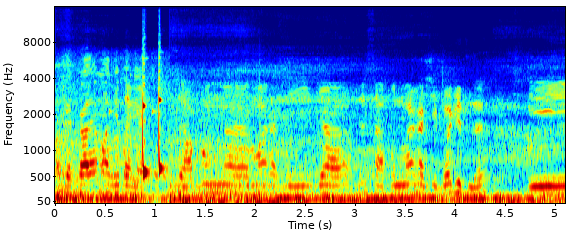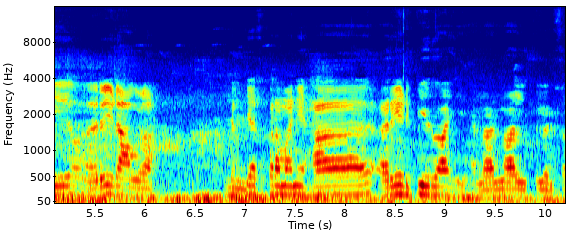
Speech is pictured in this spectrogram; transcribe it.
आपल्या काळ्या मातीचा जसं आपण अं, मागाशी ज्या जसं आपण मागाशी बघितलं की रेड आवळा. तर त्याचप्रमाणे हा रेड पेरू आहे ह्याला लाल कलरचा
